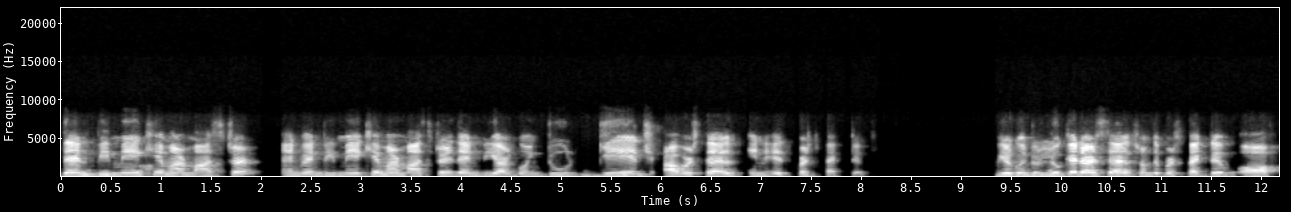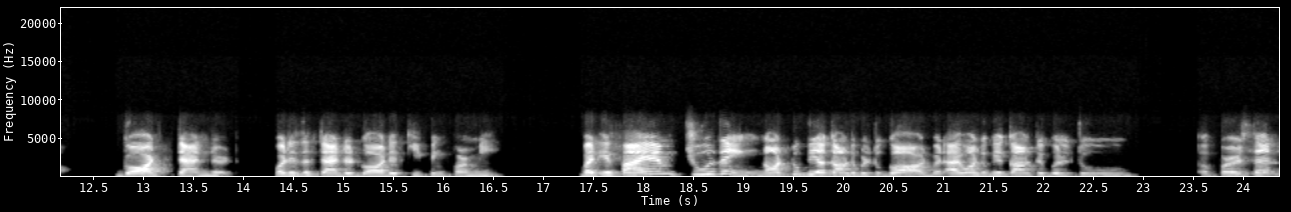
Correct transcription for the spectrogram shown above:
then we make him our master and when we make him our master, then we are going to gauge ourselves in his perspective. We are going to look at ourselves from the perspective of God's standard. What is the standard God is keeping for me? But if I am choosing not to be accountable to God, but I want to be accountable to a person,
